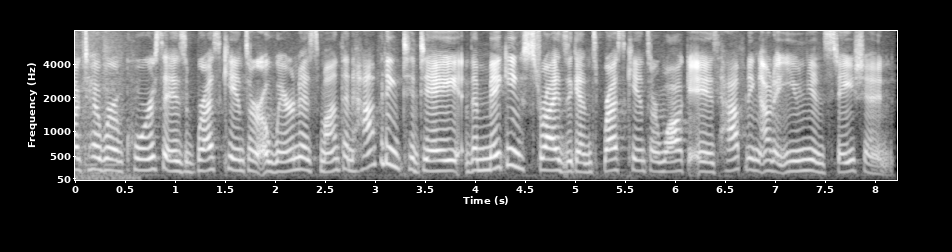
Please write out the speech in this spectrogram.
October, of course, is Breast Cancer Awareness Month and happening today, the Making Strides Against Breast Cancer Walk is happening out at Union Station.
